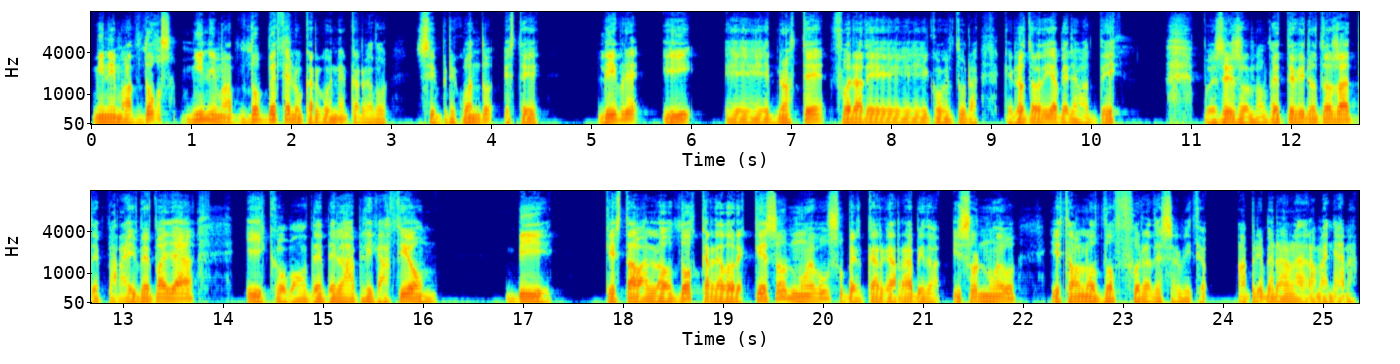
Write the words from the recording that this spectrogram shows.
mínimas dos, mínimas dos veces lo cargo en el cargador, siempre y cuando esté libre y eh, no esté fuera de cobertura. Que el otro día me levanté, pues eso, unos 20 minutos antes para irme para allá y como desde la aplicación vi que estaban los dos cargadores que son nuevos, supercarga rápida y son nuevos, y estaban los dos fuera de servicio a primera hora de la mañana.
